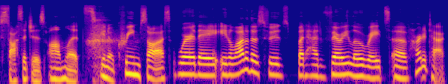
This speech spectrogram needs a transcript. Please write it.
sausages, omelets, you know, cream sauce, where they ate a lot of those foods but had very low rates of heart attack.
